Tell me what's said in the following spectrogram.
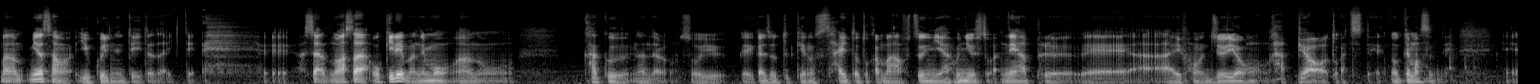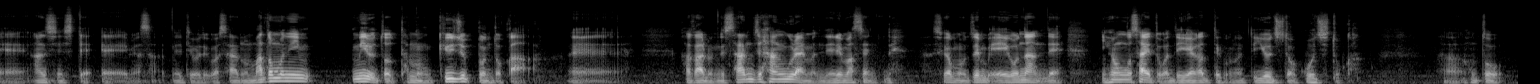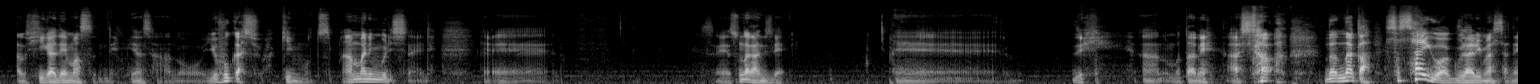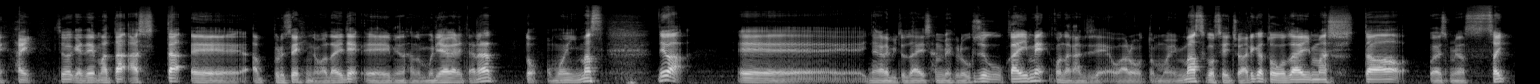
まあ皆さんはゆっくり寝ていただいて、えー、明日の朝起きればねもうあの各なんだろうそういう、えー、ガジェット系のサイトとかまあ普通に Yahoo ニュースとかね Apple、えー、iPhone14 発表とかつって載ってますんで、えー、安心して、えー、皆さん寝ておいてください。あのまともに見ると多分90分とかえー、かかるんで3時半ぐらいまで寝れませんので。しかも全部英語なんで日本語サイトが出来上がってくるのって4時とか5時とか。あ本当あの日が出ますんで皆さんあの夜更かしは禁物。あんまり無理しないで、えー、そんな感じで、えー、ぜひあのまたね明日 ななんか最後はぐだりましたねはいというわけでまた明日、えー、アップル製品の話題で、えー、皆さんの盛り上がれたなと思います。では、えー、ながらビート第365回目、こんな感じで終わろうと思います。ご清聴ありがとうございました。おやすみなさい。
